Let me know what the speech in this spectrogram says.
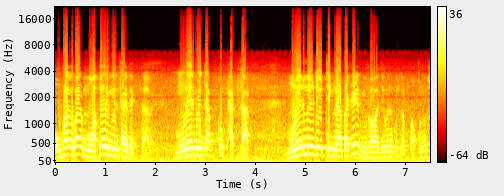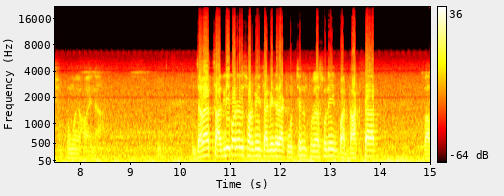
উভয় উভয় মতের মিলটাকে দেখতে হবে। মনের মিলটা খুব ফ্যাক্টার মনের মিল যদি ঠিক না থাকে, বিবাহ জীবনে কিন্তু কখনো সুখময় হয় না। যারা চাকরি করেন, সরকারি চাকরি যারা করছেন, প্রশাসনিক বা ডাক্তার বা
